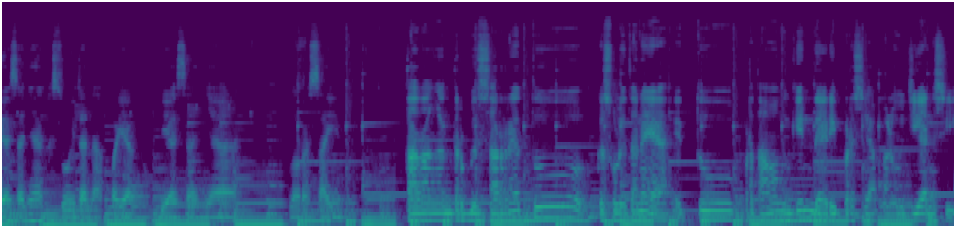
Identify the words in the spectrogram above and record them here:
biasanya kesulitan apa yang biasanya lo rasain? Tantangan terbesarnya tuh kesulitannya ya itu pertama mungkin dari persiapan ujian sih.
